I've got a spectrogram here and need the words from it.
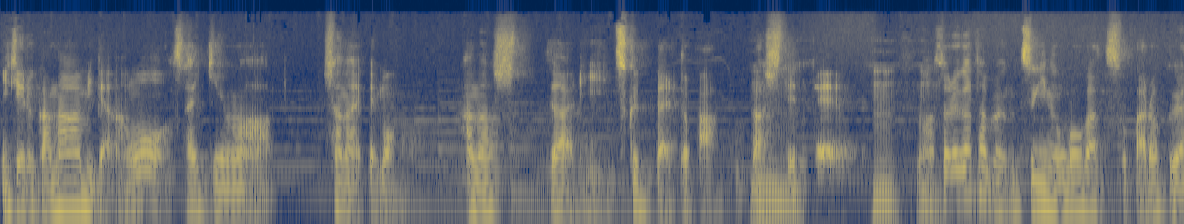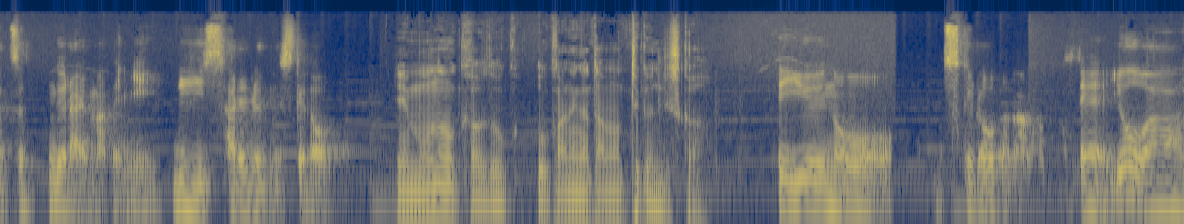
いけるかなみたいなのを最近は社内でも話したり作ったりとかがしてて、うん。まあ、それが多分次の5月とか6月ぐらいまでにリリースされるんですけどえ物を買うとお金が貯まってくんですか？っていうのを作ろうかなと思って要は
